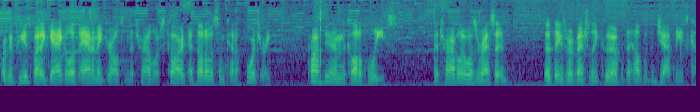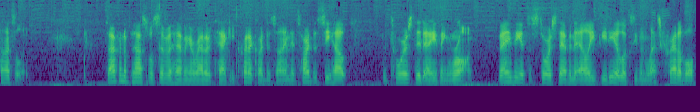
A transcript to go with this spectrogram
were confused by the gaggle of anime girls in the traveler's card and thought it was some kind of forgery, prompting them to call the police. The traveler was arrested, though things were eventually cleared up with the help of the Japanese consulate. Aside from the possible sin of having a rather tacky credit card design, it's hard to see how the tourist did anything wrong. If anything, it's the store staff in the LAPD it looks even less credible,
